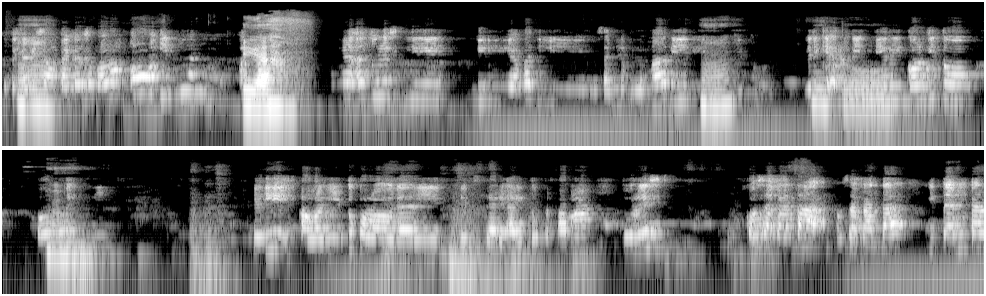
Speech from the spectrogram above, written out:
Ketika Mm-mm. disampaikan sama orang oh ini yang Iya. yang tulis di di apa di misalnya di lemari di, Mm-mm. gitu jadi kayak Gitu. di, di recall gitu oh Mm. ini jadi awalnya itu kalau dari tips dari A itu pertama tulis kosakata kosakata ditempel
